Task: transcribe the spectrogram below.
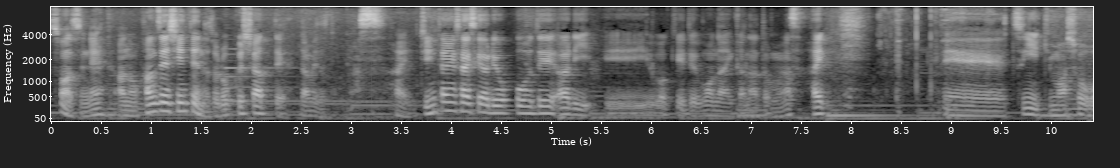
そうなんですね。あの完全進展だとロックしちゃってダメだと思います。はい。人体の再生は良好であり、えー、わけでもないかなと思います。はい。えー、次行きましょう。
